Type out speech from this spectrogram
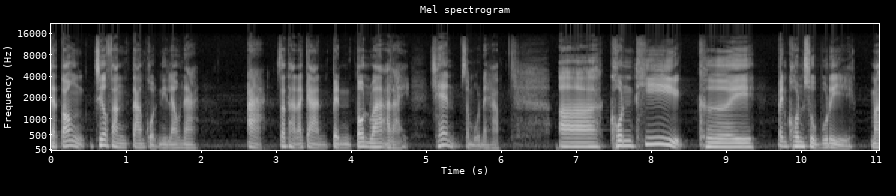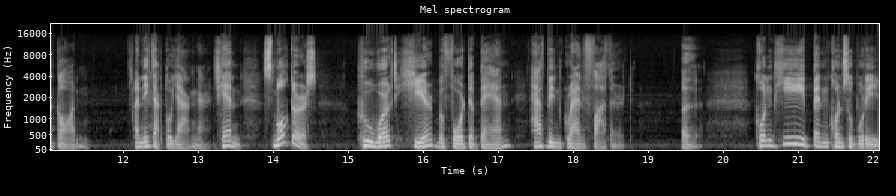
จะต้องเชื่อฟังตามกฎนี้แล้วนะอะสถานการณ์เป็นต้นว่าอะไร เช่นสมมตินะครับคนที่เคยเป็นคนสูบบุหรี่มาก่อน อันนี้จากตัวอย่างนะ เช่น smokers who worked here before the ban have been grandfathered เออ คนที่เป็นคนสูบบุหรี่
